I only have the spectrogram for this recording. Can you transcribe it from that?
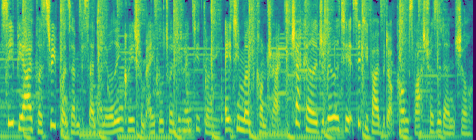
CPI plus 3.7% annual increase from April 2023. 18 month contract. Check eligibility at cityfibre.com slash residential.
